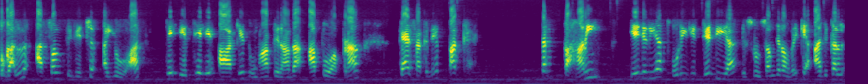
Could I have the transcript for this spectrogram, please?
ਤੋ ਗੱਲ ਅਸਲ ਦੇ ਵਿੱਚ ਆਇਓ ਆ ਕਿ ਇੱਥੇ ਜੇ ਆ ਕੇ ਦੋਹਾਂ ਧਿਰਾਂ ਦਾ ਆਪੋ ਆਪਣਾ ਕਹਿ ਸਕਦੇ ਪੱਖ ਹੈ। ਤਾਂ ਕਹਾਣੀ ਇਹ ਜਿਹੜੀ ਆ ਥੋੜੀ ਜਿਹੀ ਟੇਢੀ ਆ ਇਸ ਨੂੰ ਸਮਝਣਾ ਹੋਵੇ ਕਿ ਅੱਜ ਕੱਲ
